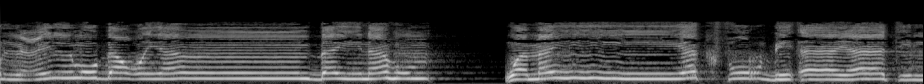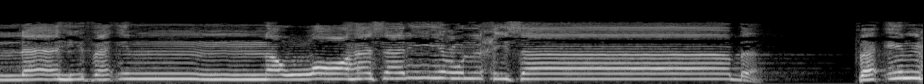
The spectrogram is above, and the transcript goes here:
العلم بغيا بينهم ومن يكفر بآيات الله فإن الله سريع الحساب فإن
